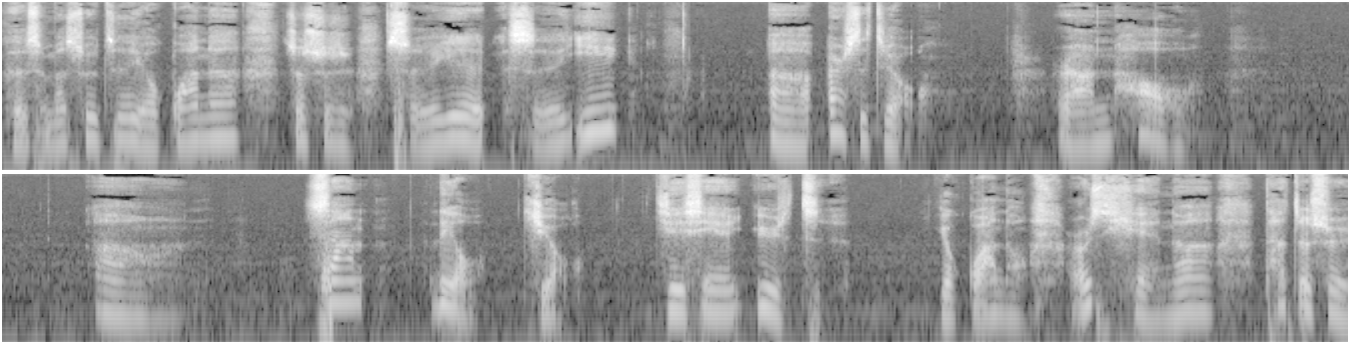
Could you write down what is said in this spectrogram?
和什么数字有关呢？就是十月十一，呃，二十九。然后，嗯，三六九这些日子有关哦，而且呢，他就是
